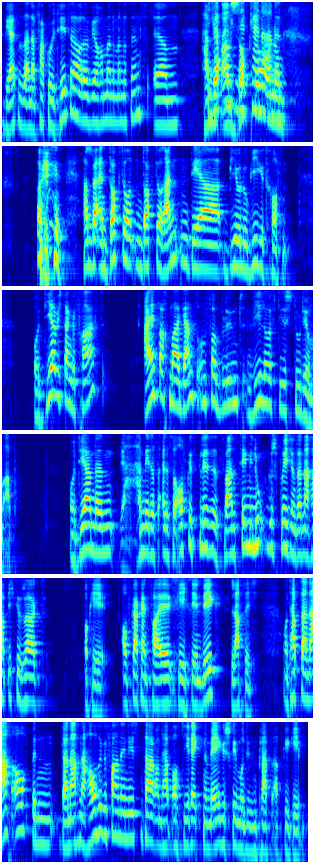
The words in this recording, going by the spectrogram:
wie heißt es, an der Fakultät oder wie auch immer man das nennt, ähm, haben Ich wir hab einen Doktor und einen, okay, haben wir einen Doktor und einen Doktoranden der Biologie getroffen. Und die habe ich dann gefragt, einfach mal ganz unverblümt, wie läuft dieses Studium ab? Und die haben dann, ja, haben mir das alles so aufgesplittet. Es war ein 10-Minuten-Gespräch und danach habe ich gesagt, okay, auf gar keinen Fall gehe ich den Weg, lasse ich. Und habe danach auch, bin danach nach Hause gefahren den nächsten Tag und habe auch direkt eine Mail geschrieben und diesen Platz abgegeben.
